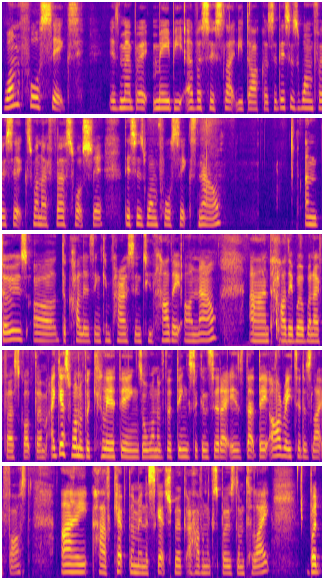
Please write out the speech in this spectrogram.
146 is maybe, maybe ever so slightly darker. So this is 146 when I first watched it. This is 146 now. And those are the colors in comparison to how they are now and how they were when I first got them. I guess one of the clear things or one of the things to consider is that they are rated as light fast. I have kept them in a sketchbook. I haven't exposed them to light but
